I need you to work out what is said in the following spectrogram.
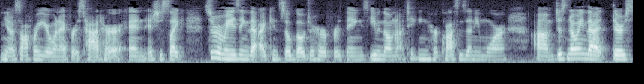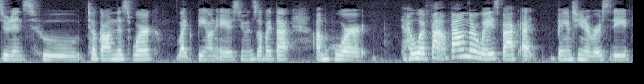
you know sophomore year when I first had her. And it's just like super amazing that I can still go to her for things, even though I'm not taking her classes anymore. Um, just knowing that there are students who took on this work, like being on ASU and stuff like that, um, who are who have found, found their ways back at Binghamton University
